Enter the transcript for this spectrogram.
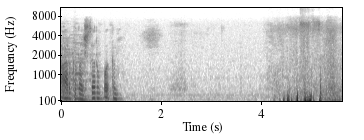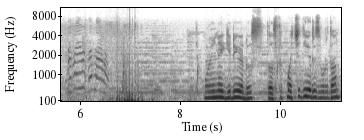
Arkadaşlar bakın. Oyuna giriyoruz. Dostluk maçı diyoruz buradan.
